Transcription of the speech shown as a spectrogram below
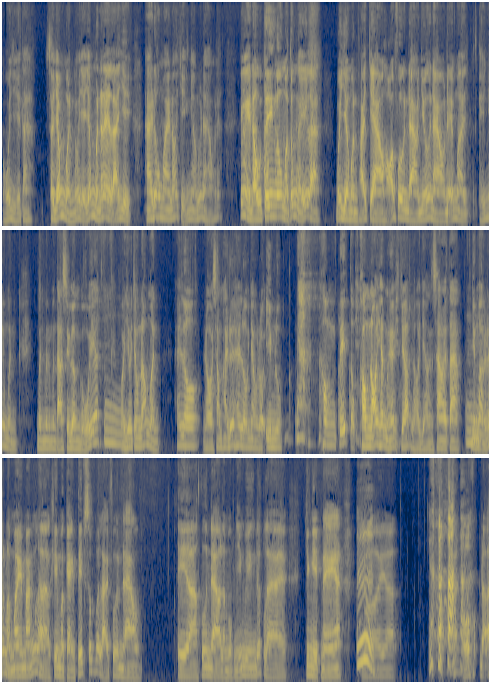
Ủa gì vậy ta sao giống mình quá vậy? Giống mình ở đây là cái gì? Hai đứa không ai nói chuyện nhau đứa nào hết á. Cái ngày đầu tiên luôn mà tuấn nghĩ là bây giờ mình phải chào hỏi phương đào như thế nào để mà kiểu như mình mình mình mình tạo sự gần gũi á. Ừ. và vô trong đó mình hello. Rồi xong hai đứa hello nhau rồi im luôn. Không tiếp tục không nói hết mình chết rồi giờ làm sao đây tao ừ. nhưng mà rất là may mắn là khi mà càng tiếp xúc với lại phương đào thì uh, phương đào là một diễn viên rất là chuyên nghiệp nè. Ừ. rồi uh, ủa đó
